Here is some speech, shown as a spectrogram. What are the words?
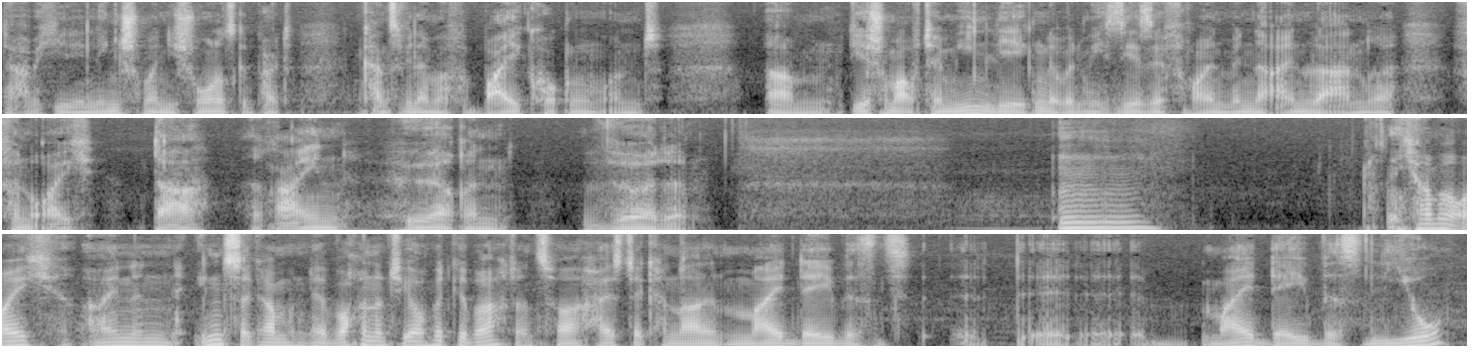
Da habe ich hier den Link schon mal in die Shownotes gepackt. Kannst du wieder mal vorbeigucken und ähm, dir schon mal auf Termin legen. Da würde mich sehr, sehr freuen, wenn der ein oder andere von euch da reinhören würde. Mm. ich habe euch einen Instagram der Woche natürlich auch mitgebracht. Und zwar heißt der Kanal My Day with, äh, My with Leo.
